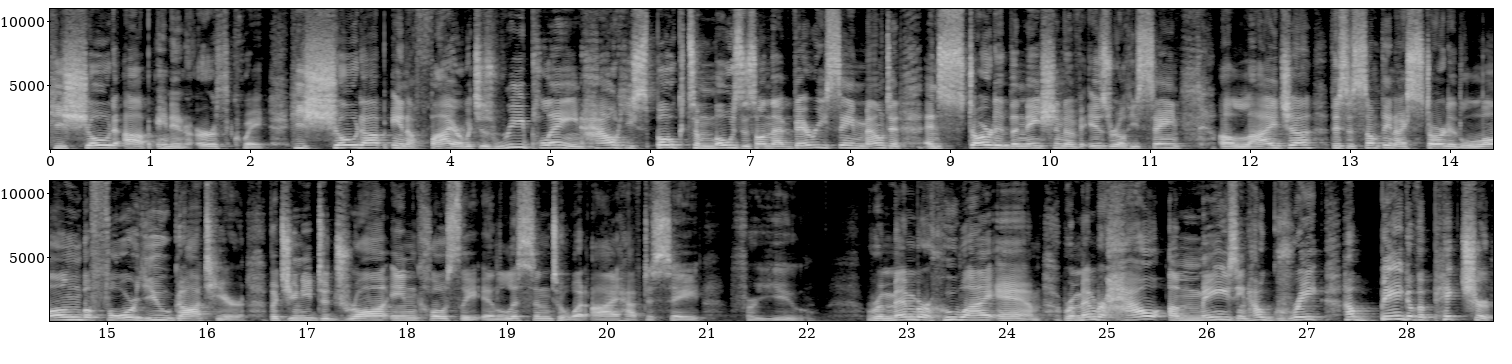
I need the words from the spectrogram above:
He showed up in an earthquake. He showed up in a fire, which is replaying how he spoke to Moses on that very same mountain and started the nation of Israel. He's saying, Elijah, this is something I started long before you got here, but you need to draw in closely and listen to what I have to say for you. Remember who I am. Remember how amazing, how great, how big of a picture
